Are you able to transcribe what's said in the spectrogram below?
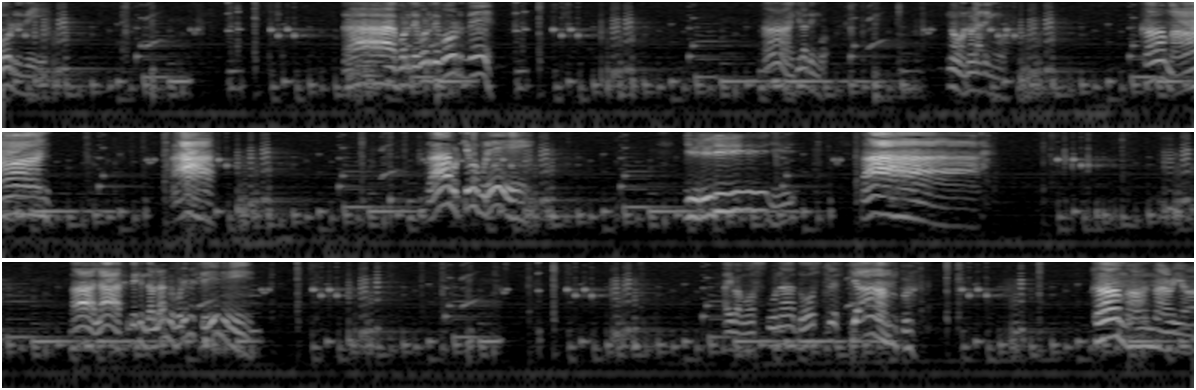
Borde. Ah, borde, borde, borde. Ah, ya la tengo. No, no la tengo. Come on. Ah. Ah, ¿por qué no puede? Ah. Ah, ya, estoy hablando por MCN. Ahí vamos, una, dos, tres, jump. Come on, Mario.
